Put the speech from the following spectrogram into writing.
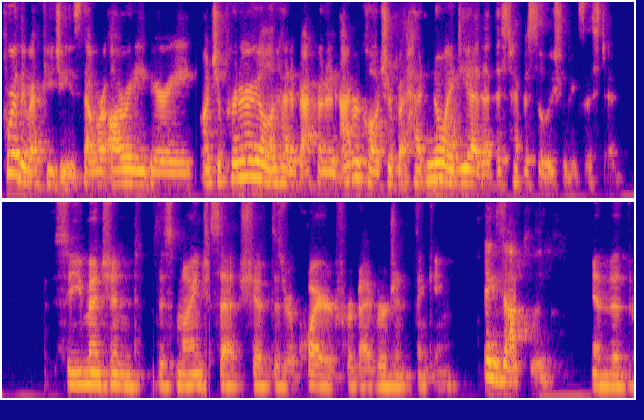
for the refugees that were already very entrepreneurial and had a background in agriculture but had no idea that this type of solution existed. So you mentioned this mindset shift is required for divergent thinking. Exactly. And the, the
